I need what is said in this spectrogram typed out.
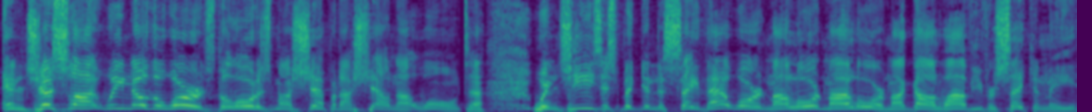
And just like we know the words, the Lord is my shepherd, I shall not want. Uh, when Jesus began to say that word, my Lord, my Lord, my God, why have you forsaken me?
